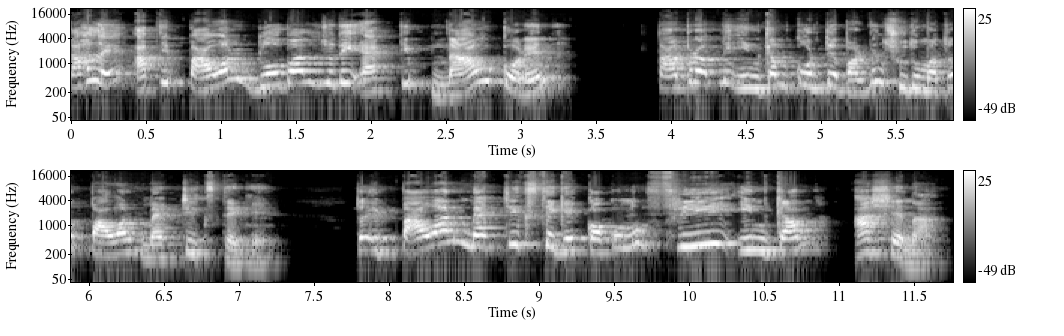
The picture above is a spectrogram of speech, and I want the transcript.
তাহলে আপনি পাওয়ার গ্লোবাল যদি অ্যাক্টিভ নাও করেন, তারপর আপনি ইনকাম করতে পারবেন শুধুমাত্র পাওয়ার ম্যাট্রিক্স থেকে। তো এই পাওয়ার ম্যাট্রিক্স থেকে কখনো ফ্রি ইনকাম আসে না।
